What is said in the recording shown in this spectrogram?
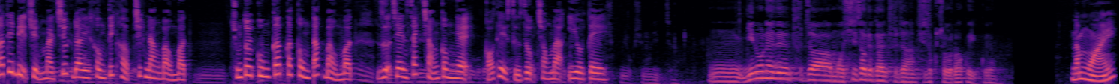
Các thiết bị chuyển mạch trước đây không tích hợp chức năng bảo mật. Chúng tôi cung cấp các công tác bảo mật dựa trên sách trắng công nghệ có thể sử dụng trong mạng IoT. Năm ngoái,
